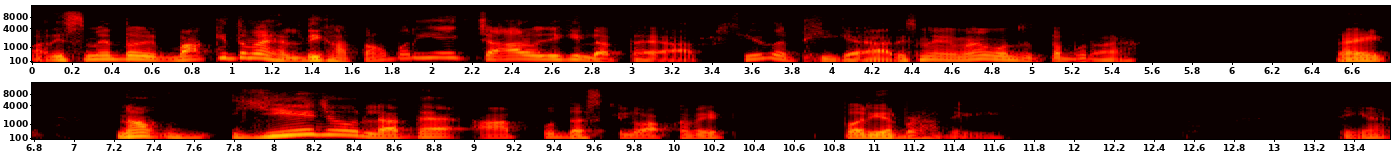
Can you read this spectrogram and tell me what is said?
और इसमें तो बाकी तो मैं हेल्दी खाता हूँ पर ये एक चार बजे की लत है यार। ये तो ठीक है यार इसमें मैं कौन सा इतना बुरा है? राइट ना ये जो लत है आपको दस किलो आपका वेट पर ईयर बढ़ा देगी। ठीक है?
